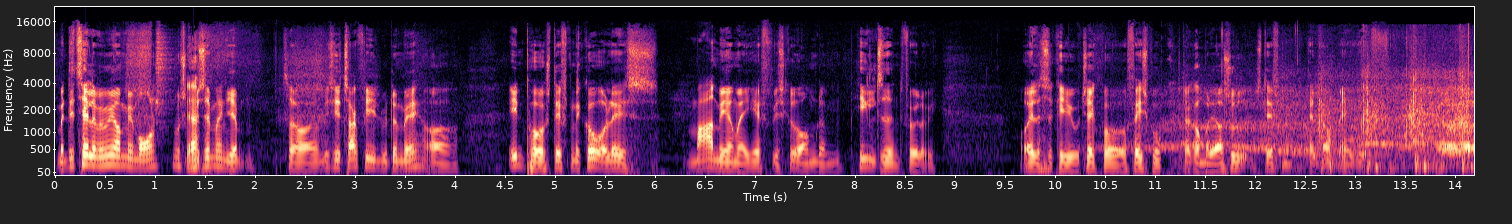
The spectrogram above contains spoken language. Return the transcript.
Men det tæller vi mere om i morgen. Nu skal ja. vi simpelthen hjem. Så vi siger tak, fordi I lytter med, og ind på stiften.dk og læs meget mere om AGF. Vi skriver om dem hele tiden, føler vi. Og ellers så kan I jo tjekke på Facebook, der kommer det også ud, Stiften, alt om AGF.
